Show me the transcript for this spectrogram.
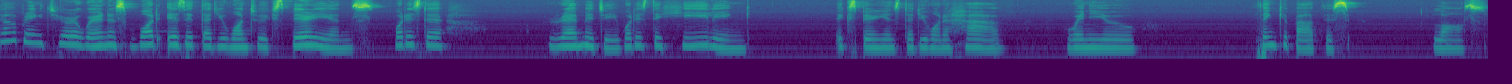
now bring to your awareness what is it that you want to experience? What is the remedy? What is the healing experience that you want to have when you think about this loss?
